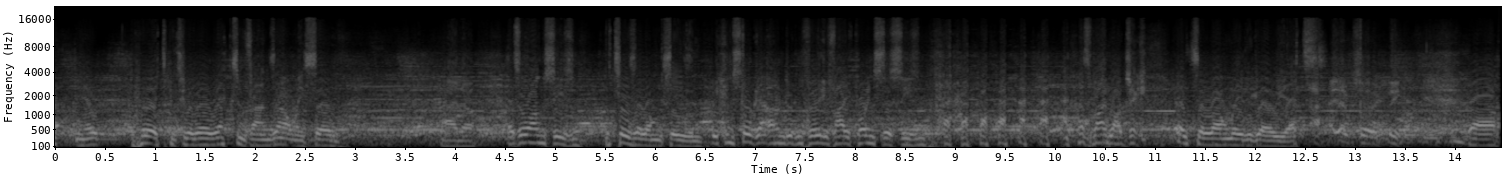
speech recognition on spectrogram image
But, you know, it hurts because we're all Wrexham fans, aren't we? So I know. It's a long season. It is a long season. We can still get 135 points this season. That's my logic. It's a long way to go yet. Absolutely. Well,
